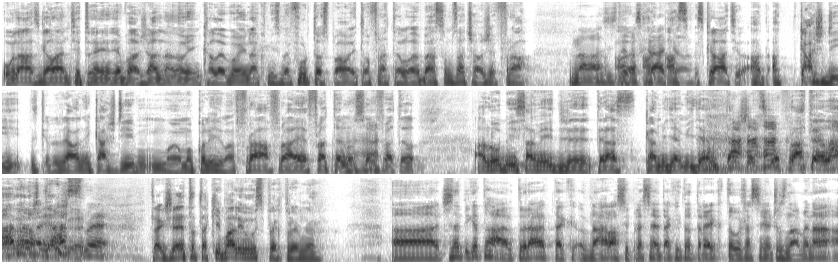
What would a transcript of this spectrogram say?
u nás v Galante to ne, nebola žiadna novinka, lebo inak my sme furt to spávali to fratelo, lebo ja som začal, že fra. No, si to skrátil. A, a, skrátil. A, a každý, reálne každý v mojom okolí má fra, fra, je fratelo, ser fratelo a ľúbi sa mi, že teraz kam idem, idem, tak všetko fratele. Áno, jasné. Takže je to taký malý úspech pre mňa. Uh, čo sa týka toho Artura, tak nahral si presne aj takýto track, to už asi niečo znamená a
